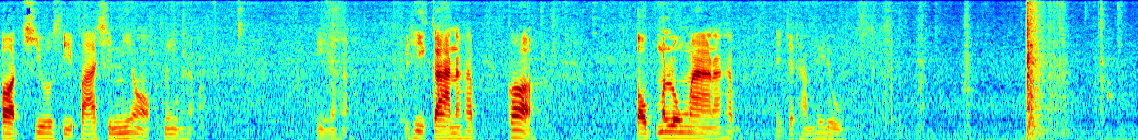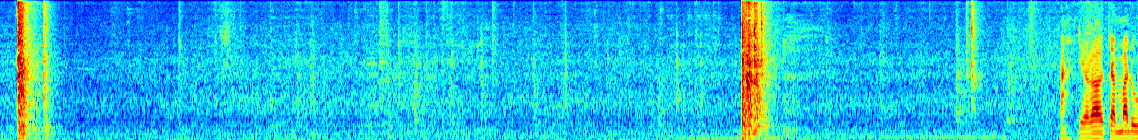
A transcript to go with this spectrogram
ถอดชิวสีฟ้าชิ้นนี้ออกนี่นะครับนี่นะฮะ วิธีการนะครับ ก็ตบมันลงมานะครับ เดี๋ยวจะทำให้ดูอะเดี๋ยวเราจะมาดู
